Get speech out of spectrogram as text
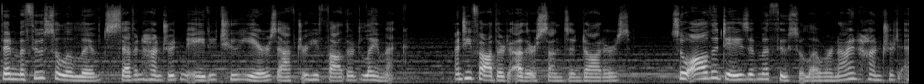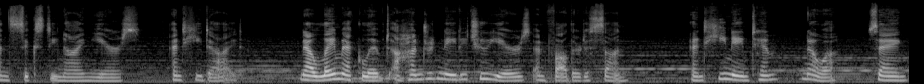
Then Methuselah lived seven hundred and eighty two years after he fathered Lamech, and he fathered other sons and daughters. So all the days of Methuselah were nine hundred and sixty nine years, and he died. Now Lamech lived a hundred and eighty two years and fathered a son, and he named him Noah, saying,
